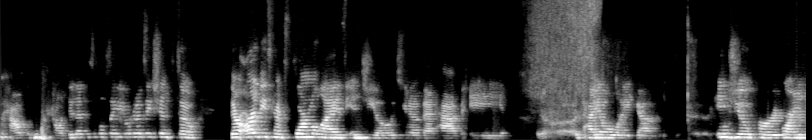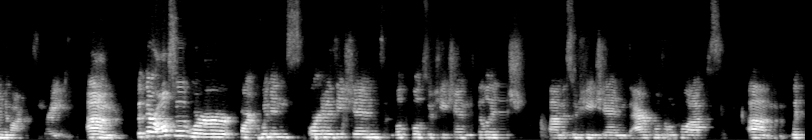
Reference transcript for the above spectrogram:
count who counted as a civil society organization. So there are these kind of formalized NGOs, you know, that have a, title like um, NGO for Ivorian democracy, right? Um, but there also were women's organizations, local associations, village um, associations, agricultural co-ops with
